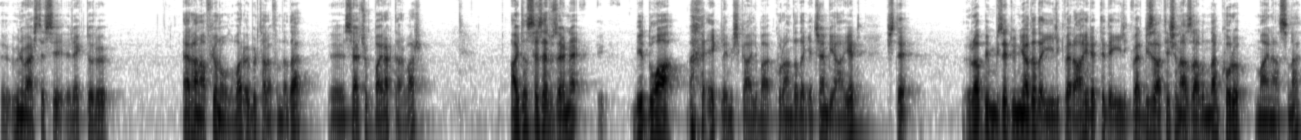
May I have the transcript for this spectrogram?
e, Üniversitesi rektörü Erhan Afyonoğlu var. Öbür tarafında da e, Selçuk Bayraktar var. Aydın Sezer üzerine bir dua eklemiş galiba. Kur'an'da da geçen bir ayet. İşte Rabbim bize dünyada da iyilik ver, ahirette de iyilik ver, bizi ateşin azabından koru manasına.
